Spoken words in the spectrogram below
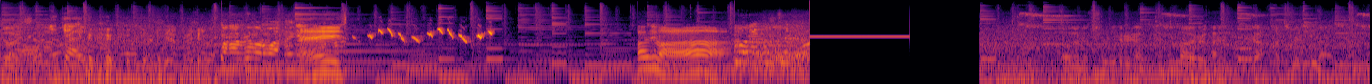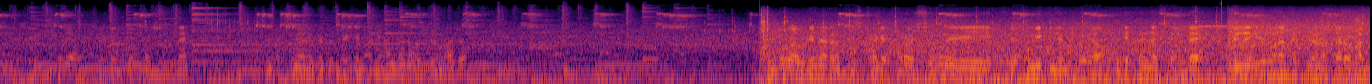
흥정을 있지 않나? 에이 하지 마. 오늘은 친구들이랑 사슴마을을 가는 날이라 아침 일찍 나왔어요. 지금 새벽 지금 6시인데 아침, 아침에는 그래도 되게 많이 한산하고 조용하죠? 중국과 우리나라랑 비슷하게 8월 15일이 그 독립기념일이에요. 인디펜던스데이인데 우리는 일본한테 풀려났다고 하면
